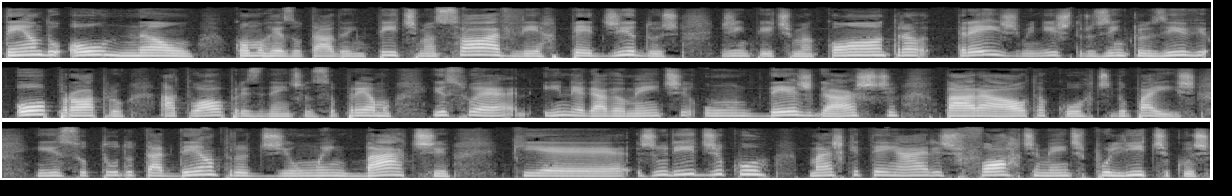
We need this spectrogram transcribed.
tendo ou não como resultado o impeachment, só haver pedidos de impeachment contra três ministros, inclusive o próprio atual presidente do Supremo, isso é inegavelmente um desgaste para a alta corte do país. Isso tudo está dentro de um embate que é jurídico, mas que tem ares fortemente políticos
